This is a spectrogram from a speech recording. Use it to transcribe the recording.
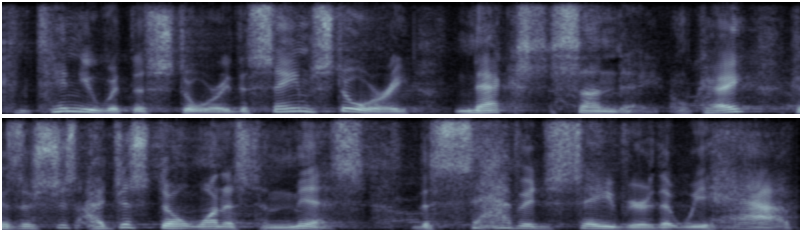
continue with this story, the same story, next Sunday, okay? Because there's just I just don't want us to miss the savage Savior that we have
